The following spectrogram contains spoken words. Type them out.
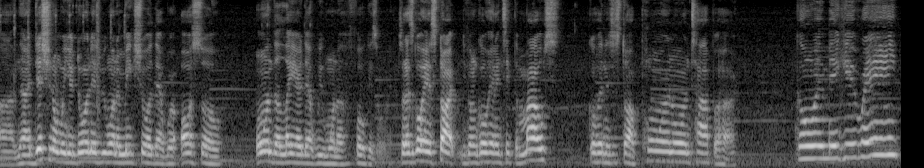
Um, now additional when you're doing this we want to make sure that we're also on the layer that we want to focus on. So let's go ahead and start. You're going to go ahead and take the mouse, go ahead and just start pouring on top of her. Go and make it rain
